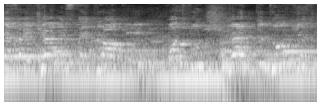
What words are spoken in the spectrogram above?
nie zejdziemy z tej drogi, bo Twój Święty Duch jest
